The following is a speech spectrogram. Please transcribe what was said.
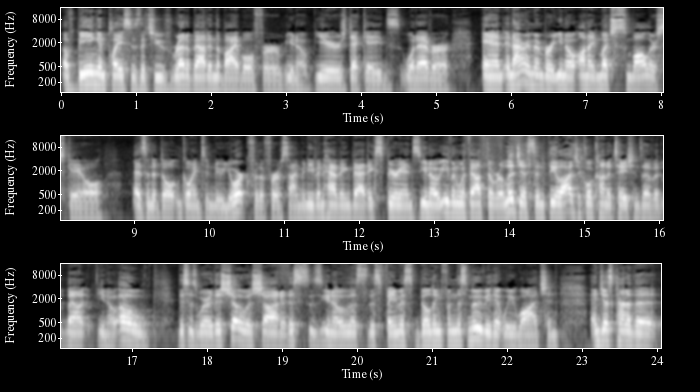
of being in places that you've read about in the Bible for, you know, years, decades, whatever. And and I remember, you know, on a much smaller scale as an adult going to New York for the first time and even having that experience, you know, even without the religious and theological connotations of it about, you know, oh, this is where this show was shot or this is, you know, this this famous building from this movie that we watch and and just kind of the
